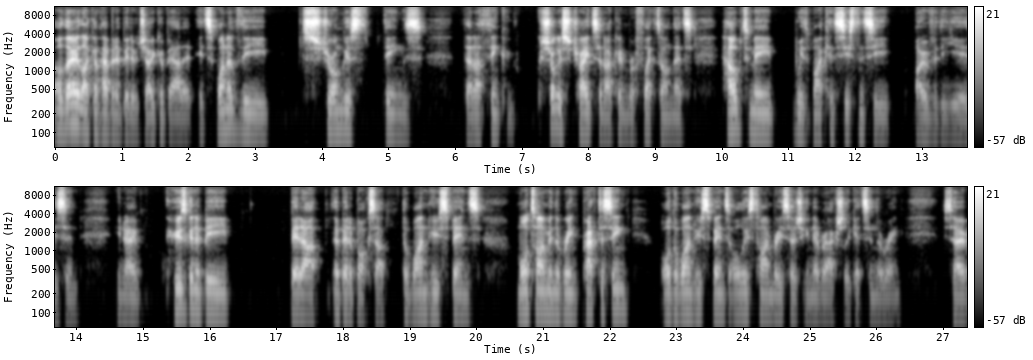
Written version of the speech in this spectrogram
although like I'm having a bit of a joke about it, it's one of the strongest things that I think, strongest traits that I can reflect on that's helped me with my consistency over the years. And You know, who's going to be better, a better boxer? The one who spends more time in the ring practicing, or the one who spends all his time researching and never actually gets in the ring? So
